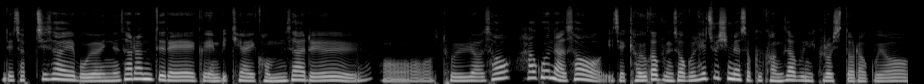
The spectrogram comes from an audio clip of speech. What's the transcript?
근데 잡지사에 모여 있는 사람들의 그 MBTI 검사를 어 돌려서 하고 나서 이제 결과 분석을 해 주시면서 그 강사분이 그러시더라고요.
